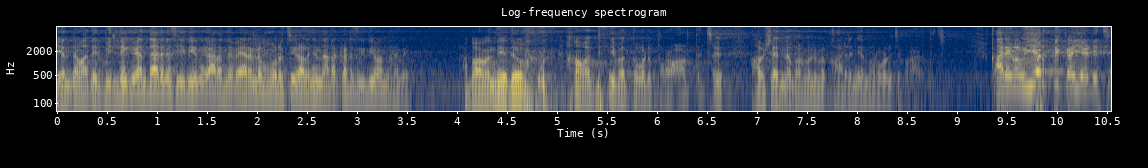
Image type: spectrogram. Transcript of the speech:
എന്താ മതി ഇല്ലെങ്കിൽ എന്തായിരുന്നു സ്ഥിതി എന്ന് കാരണം വിരലും മുറിച്ച് കളഞ്ഞ് നടക്കേണ്ട സ്ഥിതി വന്നാലേ. അപ്പോൾ അവൻ ചെയ്തു? അവൻ ദൈവത്തോട് പ്രാർത്ഥിച്ച് അഭിഷേകനെ പറഞ്ഞു കരഞ്ഞ് നിർവഹിച്ച് പ്രാർത്ഥിച്ചു. കാര്യങ്ങൾ ഉയർത്തി കൈയടിച്ച.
